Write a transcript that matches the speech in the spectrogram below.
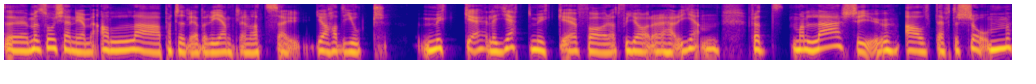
men så känner jag med alla partiledare egentligen, att här, jag hade gjort mycket, eller jättemycket för att få göra det här igen. För att man lär sig ju allt eftersom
